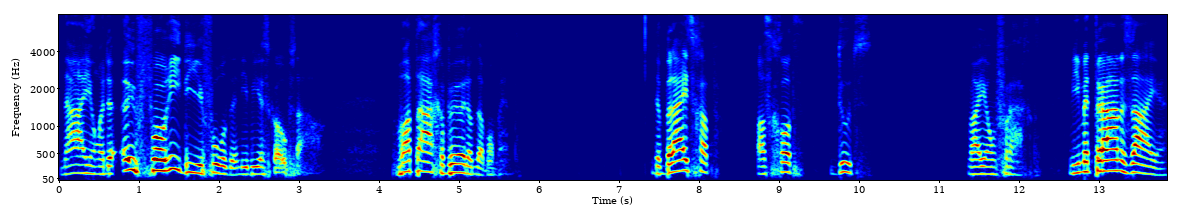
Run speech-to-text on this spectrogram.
Nou jongen, de euforie die je voelde in die bioscoopzaal. Wat daar gebeurde op dat moment. De blijdschap als God doet waar je om vraagt. Wie met tranen zaaien,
